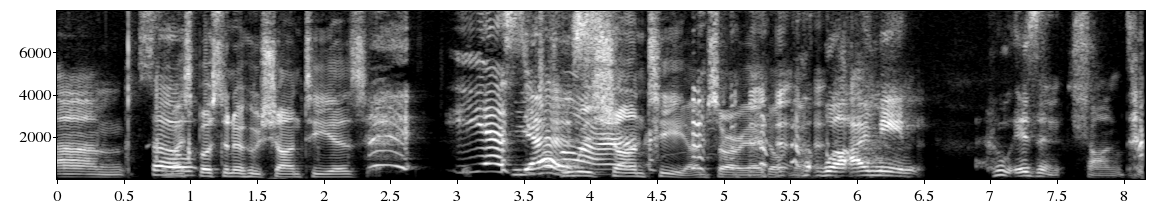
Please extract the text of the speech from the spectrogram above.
Um, so Am I supposed to know who Shaun T is? Yes, Yes. you Who is are. Shaun T? I'm sorry, I don't know. well, I mean, who isn't Shaun T?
